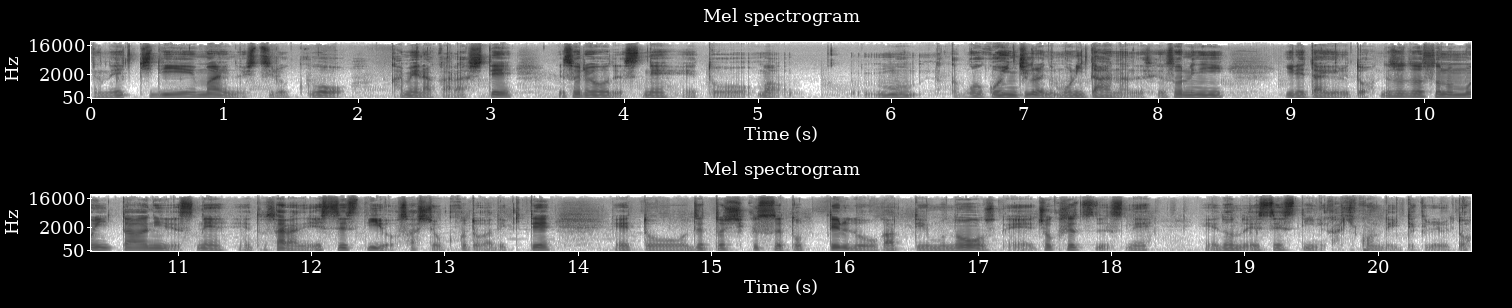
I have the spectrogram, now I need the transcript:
HDMI の出力をカメラからして、それをですね、えっ、と、まあ、もう 5, 5インチぐらいのモニターなんですけど、それに入れてあげると。で、それとそのモニターにですね、えっ、ー、と、さらに SSD を挿しておくことができて、えっ、ー、と、Z6 で撮ってる動画っていうものを、え直接ですね、えどんどん SSD に書き込んでいってくれると。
